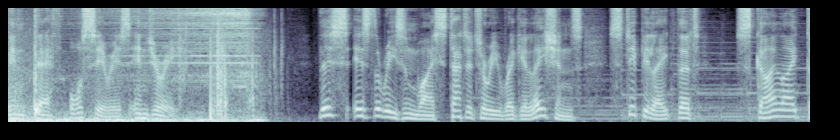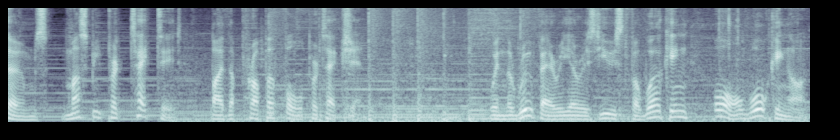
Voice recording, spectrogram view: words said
in death or serious injury. This is the reason why statutory regulations stipulate that skylight domes must be protected by the proper fall protection when the roof area is used for working or walking on.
